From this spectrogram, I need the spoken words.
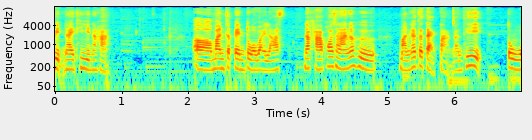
วิด -19 นะคะ มันจะเป็นตัวไวรัสนะคะ เพราะฉะนั้นก็คือมันก็จะแตกต่างกันที่ตัว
